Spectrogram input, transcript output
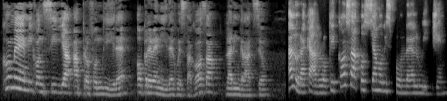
Come mi consiglia approfondire o prevenire questa cosa? La ringrazio. Allora, Carlo, che cosa possiamo rispondere a Luigi?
